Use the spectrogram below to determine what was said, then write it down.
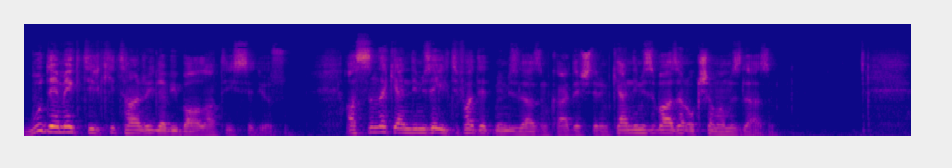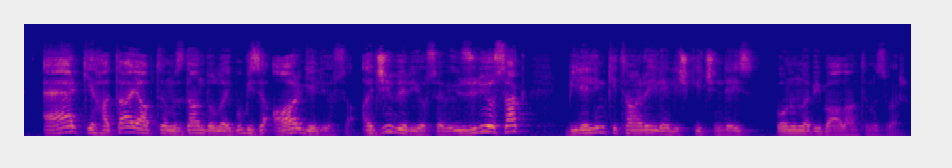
bu demektir ki Tanrı ile bir bağlantı hissediyorsun. Aslında kendimize iltifat etmemiz lazım kardeşlerim. Kendimizi bazen okşamamız lazım. Eğer ki hata yaptığımızdan dolayı bu bize ağır geliyorsa, acı veriyorsa ve üzülüyorsak bilelim ki Tanrı ile ilişki içindeyiz onunla bir bağlantımız var.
